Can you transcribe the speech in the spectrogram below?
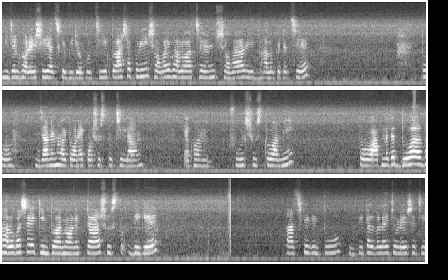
নিজের ঘরে এসেই আজকে ভিডিও করছি। তো আশা করি সবাই ভালো আছেন, সবার ঈদ ভালো কেটেছে। তো জানেন হয়তো অনেক অসুস্থ ছিলাম। এখন ফুল সুস্থ আমি। তো আপনাদের দোয়া আর ভালোবাসায় কিন্তু আমি অনেকটা সুস্থ দিকে। আজকে কিন্তু বিকালবেলায় চলে এসেছি,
